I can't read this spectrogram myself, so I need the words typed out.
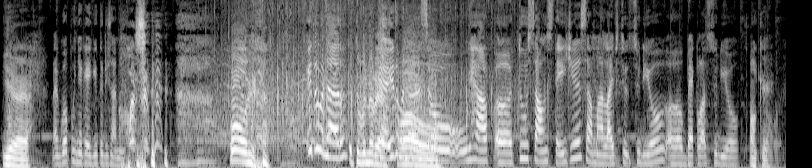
Iya. nah gue punya kayak gitu di sana oh iya. itu benar Itu benar ya? itu benar Wow. so we have uh, two sound stages sama live stu- studio uh, backlot studio Oke. gitu.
